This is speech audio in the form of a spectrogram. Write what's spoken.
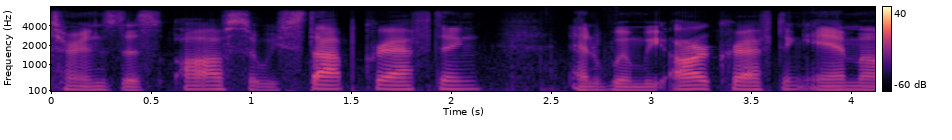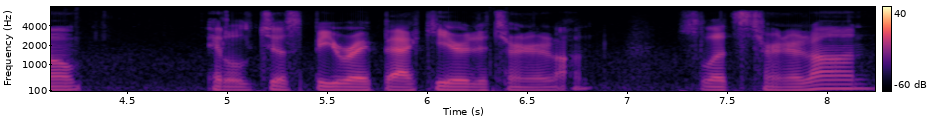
turns this off so we stop crafting and when we are crafting ammo it'll just be right back here to turn it on so let's turn it on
